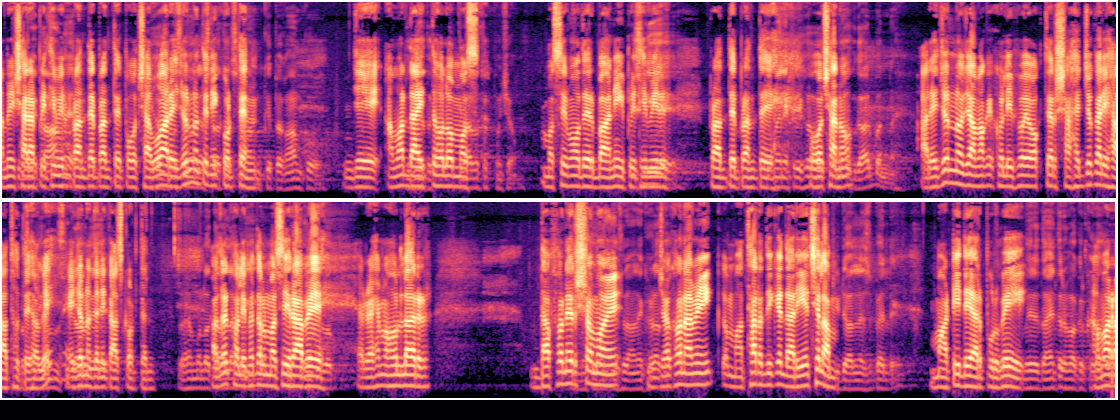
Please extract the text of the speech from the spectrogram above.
আমি সারা পৃথিবীর প্রান্তে প্রান্তে পৌঁছাবো। আর এই জন্য তিনি করতেন যে আমার দায়িত্ব হল মসিমদের বাণী পৃথিবীর প্রান্তে প্রান্তে পৌঁছানো। আর এই জন্য যে আমাকে খলিফা অক্তের সাহায্যকারী হাত হতে হবে এই জন্য তিনি কাজ করতেন। হাজার খলিফাতুল মাসির আবে রেহমহুল্লার দাফনের সময় যখন আমি মাথার দিকে দাঁড়িয়েছিলাম মাটি দেওয়ার পূর্বে আমার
